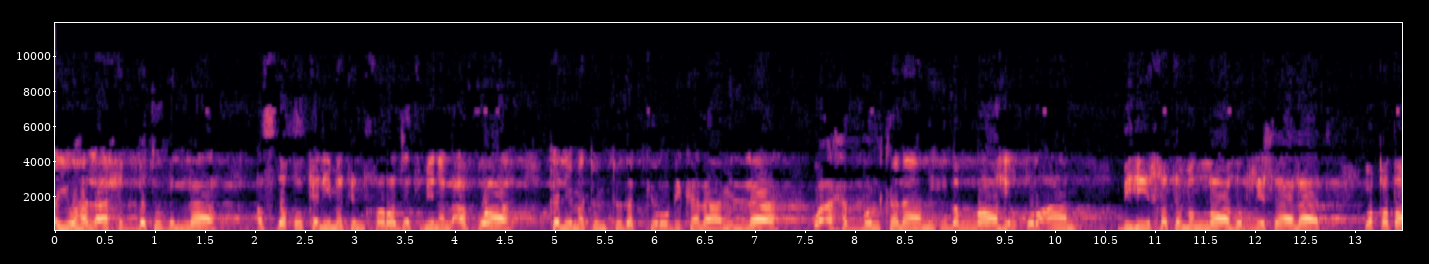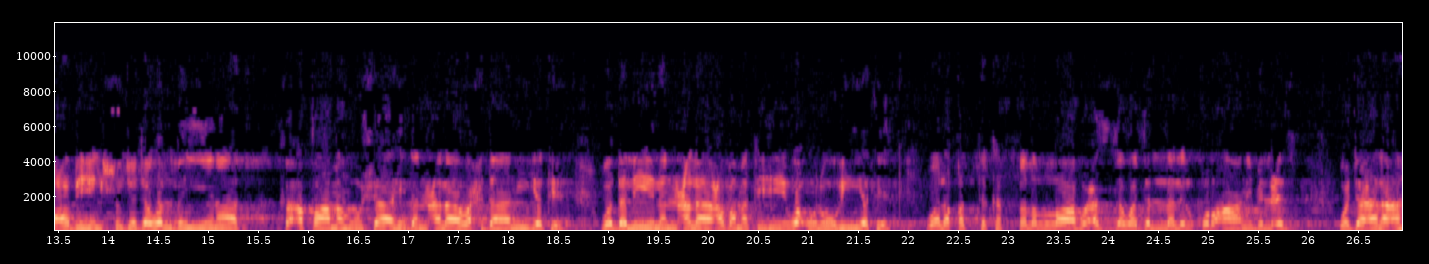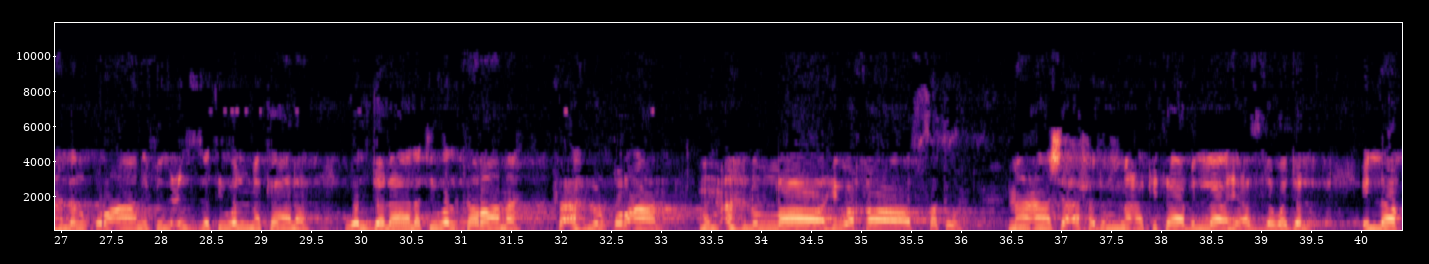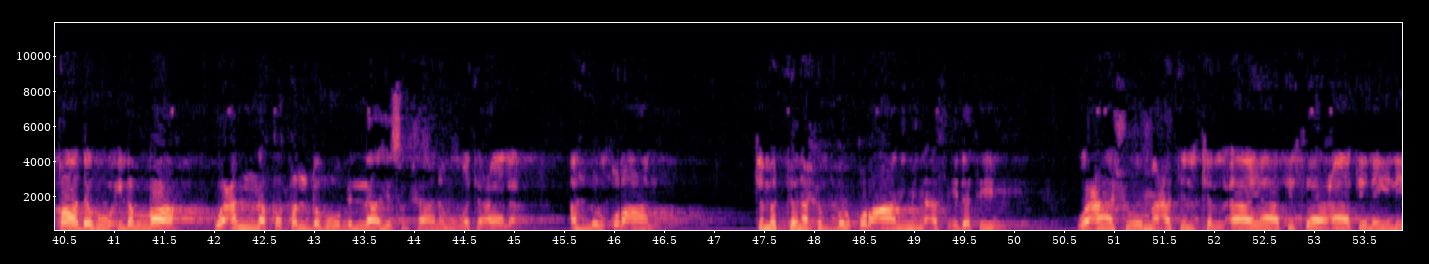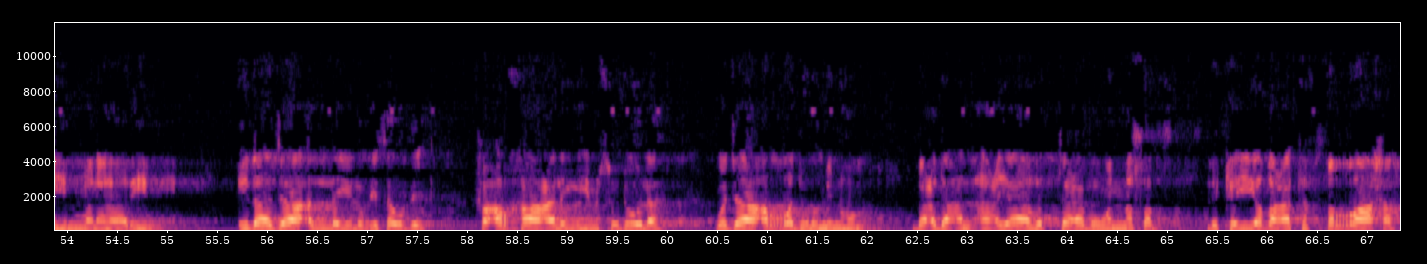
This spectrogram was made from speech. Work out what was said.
أيها الأحبة في الله أصدق كلمة خرجت من الأفواه كلمة تذكر بكلام الله وأحب الكلام إلى الله القرآن. به ختم الله الرسالات وقطع به الحجج والبينات فأقامه شاهدا على وحدانيته ودليلا على عظمته وألوهيته. ولقد تكفل الله عز وجل للقرآن بالعز وجعل أهل القرآن في العزة والمكانة. والجلالة والكرامة فأهل القرآن هم أهل الله وخاصته. ما عاش أحد مع كتاب الله عز وجل إلا قاده إلى الله وعلق قلبه بالله سبحانه وتعالى. أهل القرآن تمكن حب القرآن من أفئدتهم وعاشوا مع تلك الآيات ساعات ليلهم ونهارهم. إذا جاء الليل بثوبه فأرخى عليهم سدوله وجاء الرجل منهم بعد أن أعياه التعب والنصب لكي يضع كف الراحة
